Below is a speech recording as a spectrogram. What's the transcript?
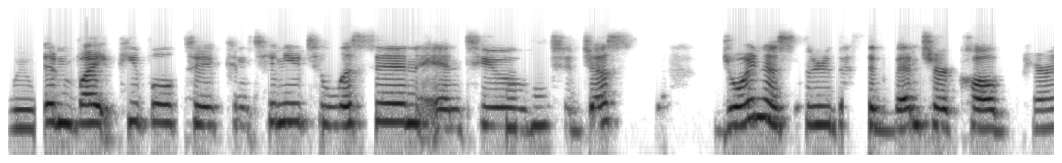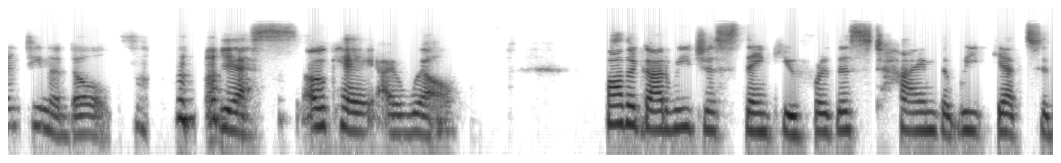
We invite people to continue to listen and to, mm-hmm. to just join us through this adventure called parenting adults. yes. Okay. I will. Father God, we just thank you for this time that we get to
